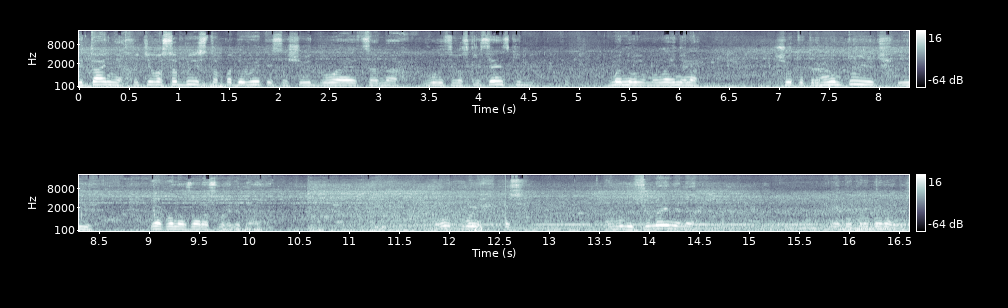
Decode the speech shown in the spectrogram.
Вітання. Хотів особисто подивитися, що відбувається на вулиці Воскресенській в минулому Леніна, що тут ремонтують і як вона зараз виглядає. От ми ось на вулиці Леніна. Треба пробиратись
